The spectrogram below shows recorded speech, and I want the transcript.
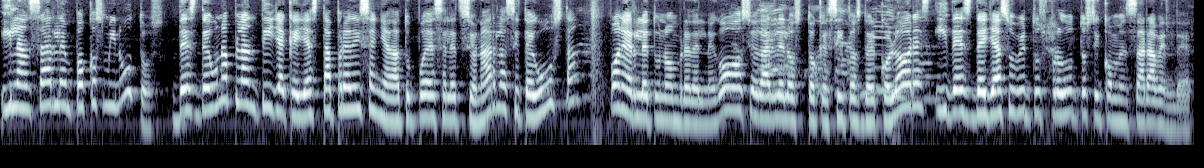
y lanzarla en pocos minutos. Desde una plantilla que ya está prediseñada, tú puedes seleccionarla si te gusta, ponerle tu nombre del negocio, darle los toquecitos de colores y desde ya subir tus productos y comenzar a vender.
